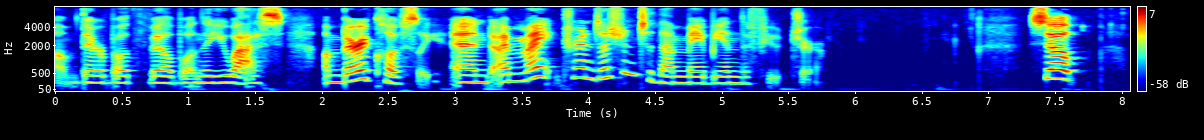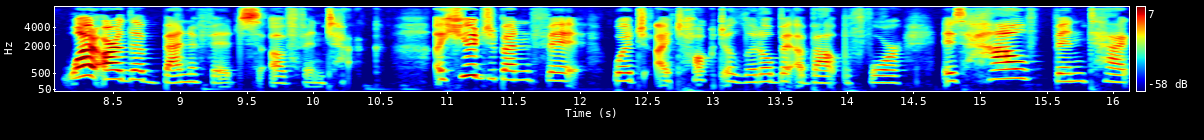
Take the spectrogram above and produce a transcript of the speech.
um, they're both available in the US, um, very closely, and I might transition to them maybe in the future. So, what are the benefits of fintech? A huge benefit, which I talked a little bit about before, is how fintech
